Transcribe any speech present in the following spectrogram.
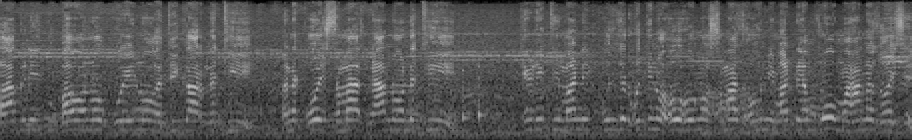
લાગણી દુભાવવાનો કોઈનો અધિકાર નથી અને કોઈ સમાજ નાનો નથી. કીડીથી માંડી કુંજર સુધીનો હો હોનો સમાજ હોવની માટે આમ જો મહાન જ હોય છે.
